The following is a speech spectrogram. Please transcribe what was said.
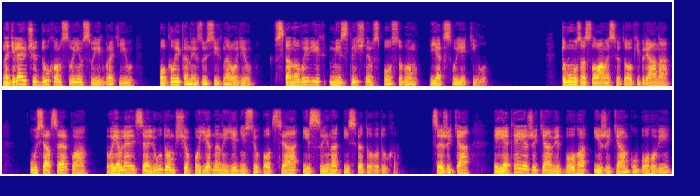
Наділяючи духом своїм своїх братів, покликаних з усіх народів, встановив їх містичним способом як своє тіло. Тому, за словами святого Кіпріана, уся церква виявляється людом, що поєднаний єдністю Отця і Сина і Святого Духа. Це життя, яке є життям від Бога і життям у Богові,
